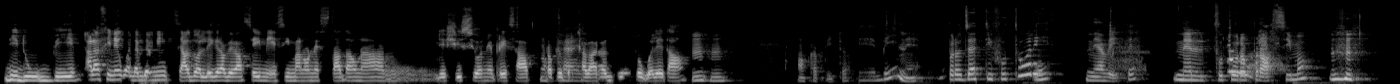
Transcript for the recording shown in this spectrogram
di dubbi. Alla fine quando abbiamo iniziato Allegra aveva sei mesi, ma non è stata una mm, decisione presa proprio okay. perché aveva raggiunto quell'età. Mm-hmm. Ho capito. Bene, progetti futuri ne avete? Nel futuro prossimo?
